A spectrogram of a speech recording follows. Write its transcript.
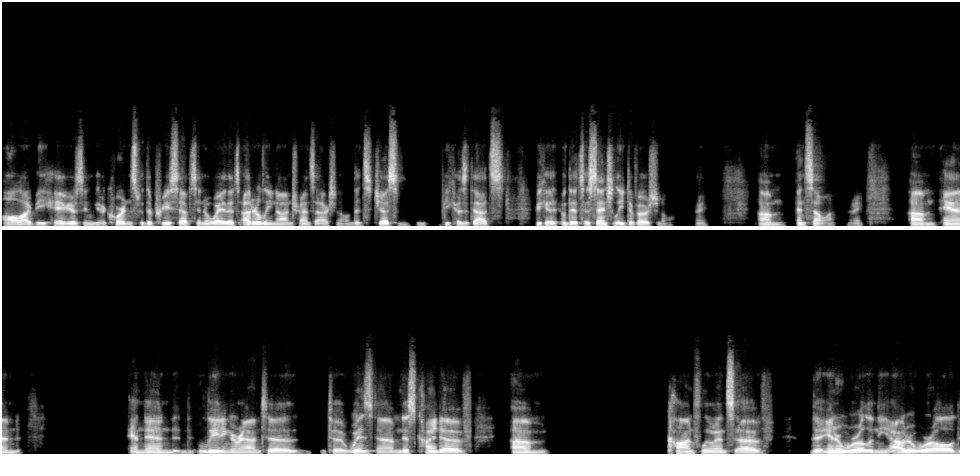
all our behaviors in accordance with the precepts in a way that's utterly non-transactional that's just because that's because that's essentially devotional right um, and so on right um, and and then leading around to to wisdom this kind of um, confluence of the inner world and the outer world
